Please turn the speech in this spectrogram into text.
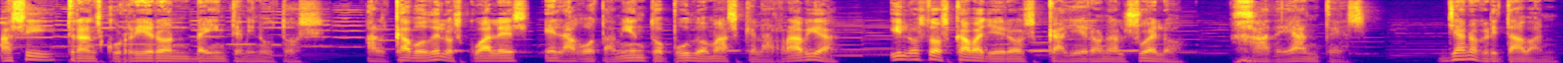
Así transcurrieron veinte minutos, al cabo de los cuales el agotamiento pudo más que la rabia, y los dos caballeros cayeron al suelo, jadeantes. Ya no gritaban,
